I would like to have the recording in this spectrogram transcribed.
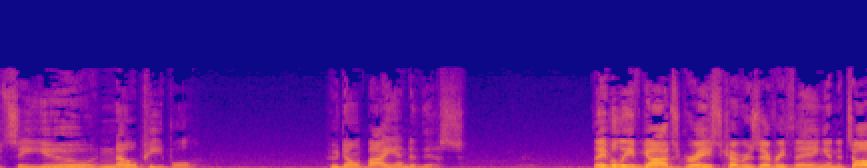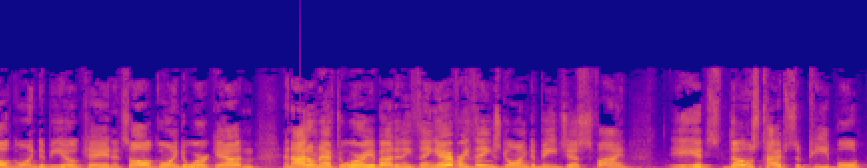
See, you know people who don't buy into this. They believe God's grace covers everything and it's all going to be okay and it's all going to work out and, and I don't have to worry about anything. Everything's going to be just fine. It's those types of people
